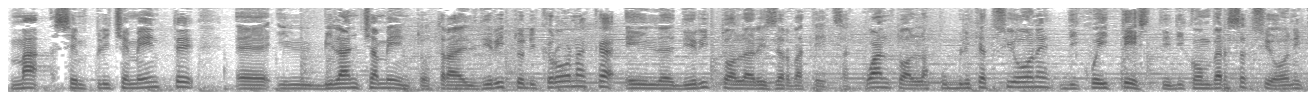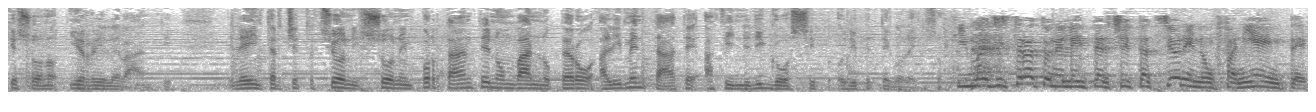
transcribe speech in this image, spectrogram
ma semplicemente eh, il bilanciamento tra il diritto di cronaca e il diritto alla riservatezza, quanto alla pubblicazione di quei testi di conversazioni che sono irrilevanti. Le intercettazioni sono importanti, non vanno però alimentate a fini di gossip o di pettegolezzo. Il magistrato nelle intercettazioni non fa niente,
